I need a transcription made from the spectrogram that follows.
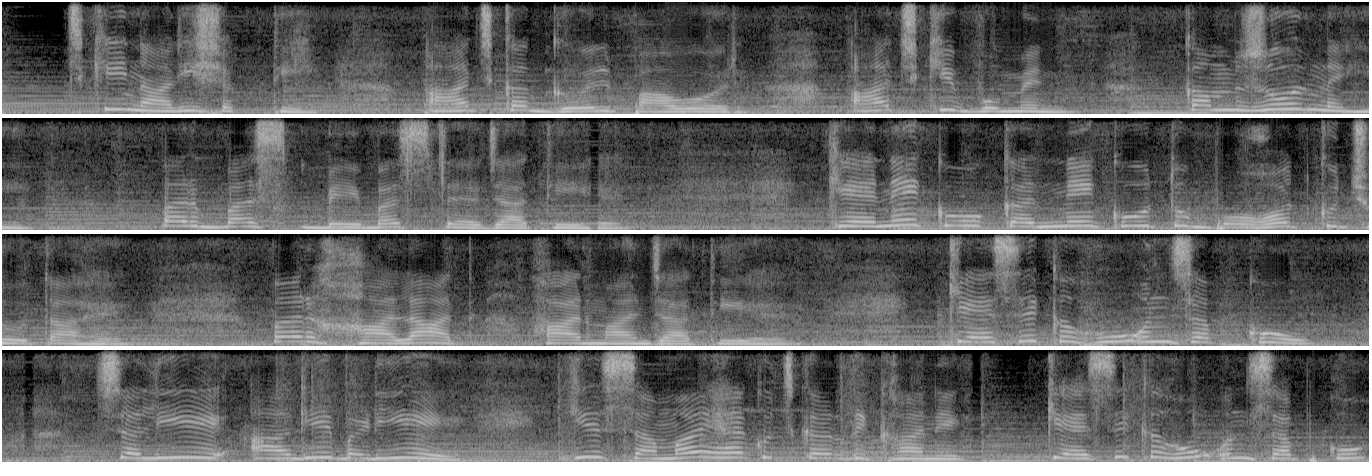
आज की नारी शक्ति, आज का गर्ल पावर आज की वुमेन कमज़ोर नहीं, पर बस बेबस रह जाती है। कहने को, करने को तो बहुत कुछ होता है, पर हालात हार मान जाती है। कैसे कहूँ उन सबको? चलिए, आगे बढ़िए। ये समय है कुछ कर दिखाने। कैसे कहूँ उन सबको?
